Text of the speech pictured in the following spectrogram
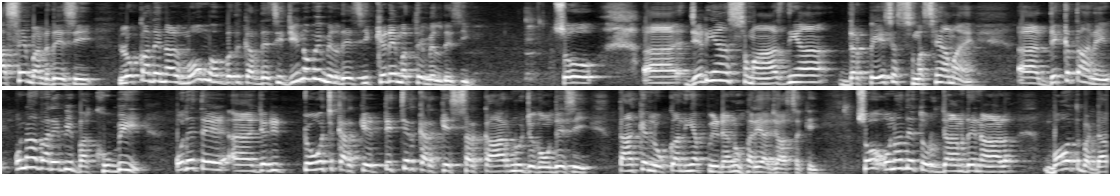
ਹਾਸੇ ਵੰਡਦੇ ਸੀ, ਲੋਕਾਂ ਦੇ ਨਾਲ ਮੋਹ ਮੁਹੱਬਤ ਕਰਦੇ ਸੀ, ਜਿਹਨੂੰ ਵੀ ਮਿਲਦੇ ਸੀ ਖਿੜੇ ਮੱਥੇ ਮਿਲਦੇ ਸੀ। ਸੋ ਜਿਹੜੀਆਂ ਸਮਾਜ ਦੀਆਂ ਦਰਪੇਸ਼ ਸਮੱਸਿਆਵਾਂ ਹੈ ਦਿੱਕਤਾਂ ਨੇ, ਉਹਨਾਂ ਬਾਰੇ ਵੀ ਬਖੂਬੀ ਉਹਦੇ ਤੇ ਜਿਹੜੀ ਟੋਚ ਕਰਕੇ, ਟੀਚਰ ਕਰਕੇ ਸਰਕਾਰ ਨੂੰ ਜਗਾਉਂਦੇ ਸੀ ਤਾਂ ਕਿ ਲੋਕਾਂ ਦੀਆਂ ਪੀੜਾਂ ਨੂੰ ਹਰਿਆ ਜਾ ਸਕੇ। ਸੋ ਉਹਨਾਂ ਦੇ ਤੁਰ ਜਾਣ ਦੇ ਨਾਲ ਬਹੁਤ ਵੱਡਾ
